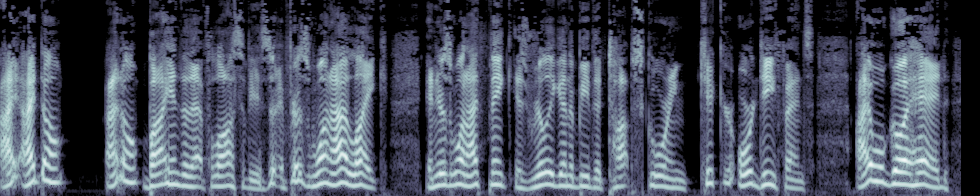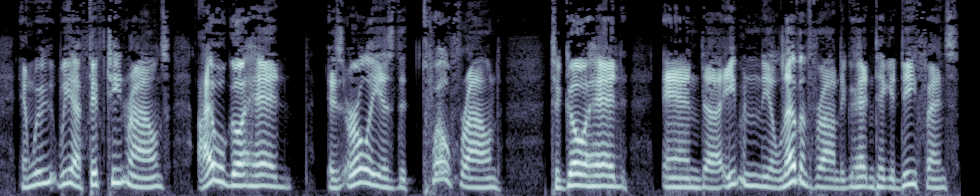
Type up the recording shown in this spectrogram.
I I don't I don't buy into that philosophy. If there's one I like, and there's one I think is really going to be the top scoring kicker or defense, I will go ahead and we we have 15 rounds. I will go ahead as early as the 12th round to go ahead and uh, even the 11th round to go ahead and take a defense.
